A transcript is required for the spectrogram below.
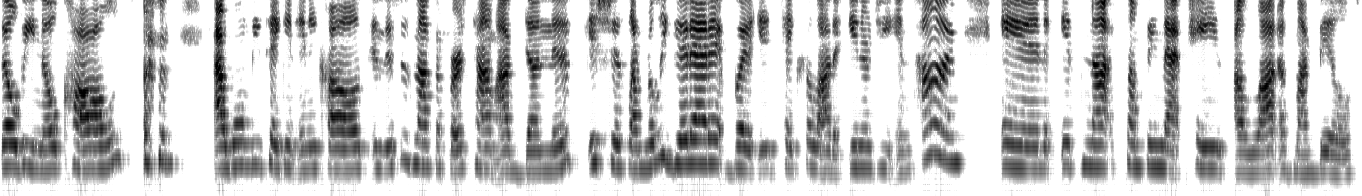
There'll be no calls. I won't be taking any calls. And this is not the first time I've done this. It's just I'm really good at it, but it takes a lot of energy and time. And it's not something that pays a lot of my bills.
